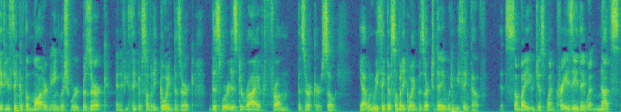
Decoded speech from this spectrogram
if you think of the modern English word berserk, and if you think of somebody going berserk, this word is derived from berserker. So, yeah, when we think of somebody going berserk today, what do we think of? It's somebody who just went crazy, they went nuts,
